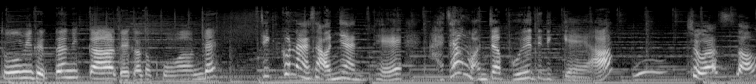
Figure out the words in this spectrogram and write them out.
도움이 됐다니까 내가 더 고마운데? 찍고 나서 언니한테 가장 먼저 보여드릴게요. 좋았어.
